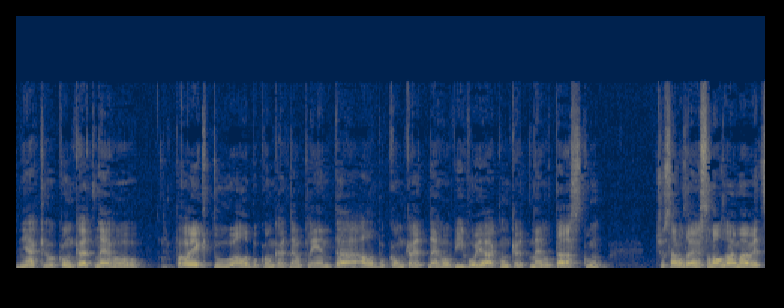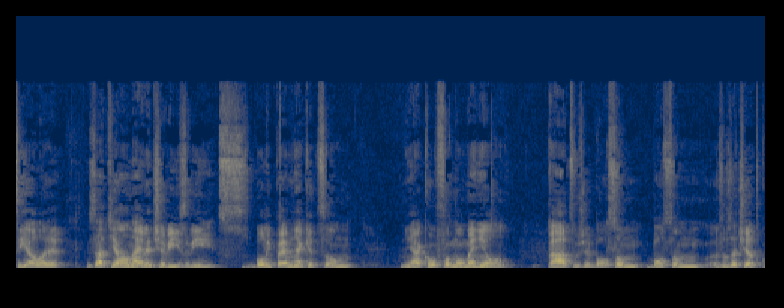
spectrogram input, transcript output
nejakého konkrétneho projektu alebo konkrétneho klienta alebo konkrétneho vývoja konkrétneho tasku, čo samozrejme som mal zaujímavé veci, ale zatiaľ najväčšie výzvy boli pre mňa, keď som nejakou formou menil prácu, že bol som, bol som zo začiatku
